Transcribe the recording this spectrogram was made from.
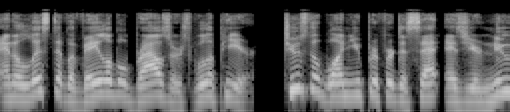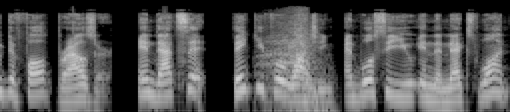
and a list of available browsers will appear. Choose the one you prefer to set as your new default browser. And that's it. Thank you for watching, and we'll see you in the next one.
